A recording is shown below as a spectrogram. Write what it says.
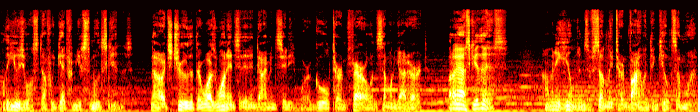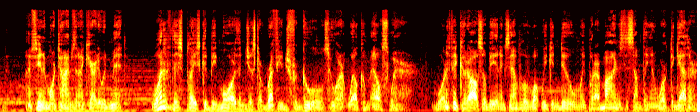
All the usual stuff we get from you smoothskins. Now, it's true that there was one incident in Diamond City where a ghoul turned feral and someone got hurt. But I ask you this. How many humans have suddenly turned violent and killed someone? I've seen it more times than I care to admit. What if this place could be more than just a refuge for ghouls who aren't welcome elsewhere? What if it could also be an example of what we can do when we put our minds to something and work together?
